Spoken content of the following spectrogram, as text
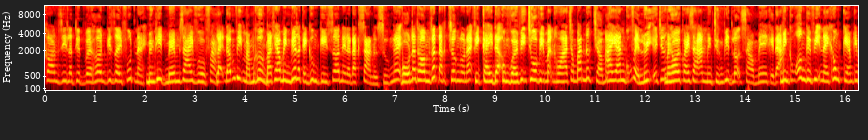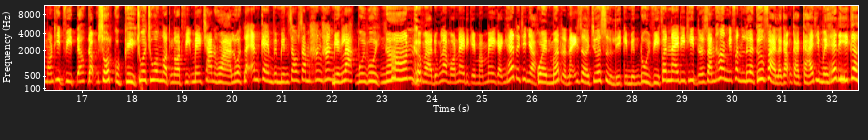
còn gì là tuyệt vời hơn cái giây phút này. Miếng thịt mềm dai vừa phải, Lại đẫm vị mắm gừng. Mà theo mình biết là cái gừng kỳ sơn này là đặc sản ở xứ nghệ. Vốn là thơm rất đặc trưng luôn đấy. Vị cay đậm cùng với vị chua, vị mặn hòa trong bát nước chấm. Ai ăn cũng phải lụy ấy chứ. Mà thôi quay ra ăn miếng trứng vịt lợn xào me cái đã. Mình cũng ưng cái vị này, không kém cái món thịt vịt đâu. Đậm sốt cực kỳ. Chua chua, ngọt ngọt, vị me chan hòa luôn. Lại ăn kèm với miếng rau răm hăng hăng. Miếng lạc bùi bùi. Ngon. Cơ mà đúng là món này thì cái mắm me gánh hết đấy chứ nhỉ? Quên mất là nãy giờ chưa xử lý cái miếng đùi vịt Phần này thì thịt nó rắn hơn cái phần lườn Cứ phải là gặm cả cái thì mới hết ý cơ.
